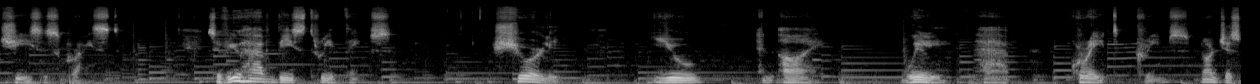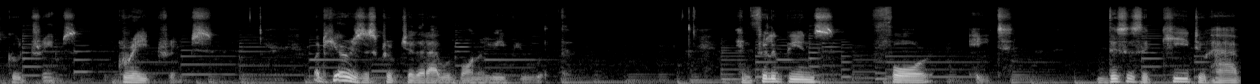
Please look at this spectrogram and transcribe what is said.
Jesus Christ. So, if you have these three things, surely you and I will have great dreams, not just good dreams, great dreams. But here is a scripture that I would want to leave you with. In Philippians 4 8, this is a key to have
